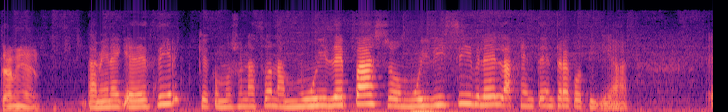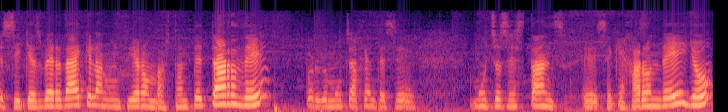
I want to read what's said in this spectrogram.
También. También hay que decir que como es una zona muy de paso, muy visible, la gente entra a cotillear. Eh, Sí que es verdad que lo anunciaron bastante tarde, porque mucha gente se, muchos stands eh, se quejaron de ello,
